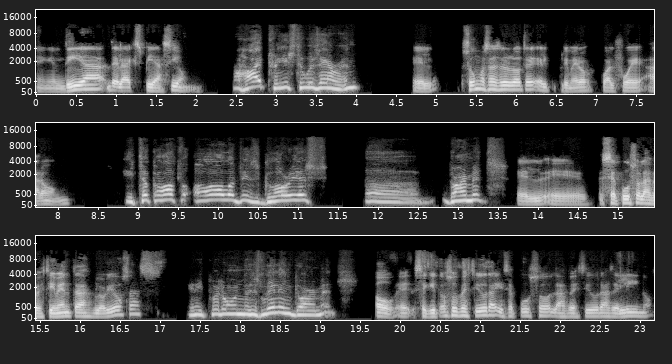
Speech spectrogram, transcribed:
en el día de la expiación, the high priest, who was Aaron, el sumo sacerdote, el primero cual fue Aarón, he took off all of his glorious uh, garments. Él eh, se puso las vestimentas gloriosas, and he put on his linen garments. Oh, eh, se quitó sus vestiduras y se puso las vestiduras de lino.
